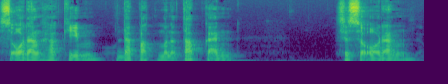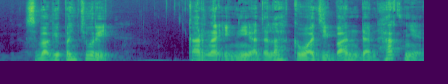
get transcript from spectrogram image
seorang hakim dapat menetapkan seseorang sebagai pencuri, karena ini adalah kewajiban dan haknya.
